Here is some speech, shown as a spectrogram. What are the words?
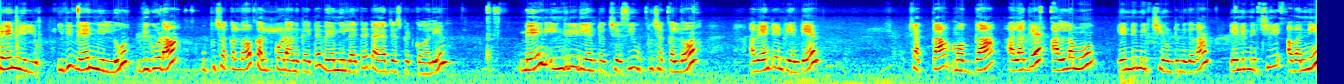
వేడి నీళ్ళు. ఇవి వేడి నీళ్ళు. ఇవి కూడా ఉప్పు చెక్కల్లో కలుపుకోవడానికైతే వేడి నీళ్ళు అయితే తయారు చేసి పెట్టుకోవాలి. మెయిన్ ఇంగ్రీడియంట్ వచ్చేసి ఉప్పు చెక్కల్లో. అవేంటేంటి అంటే చెక్క మొగ్గ అలాగే అల్లము ఎండిమిర్చి ఉంటుంది కదా. ఎండిమిర్చి అవన్నీ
